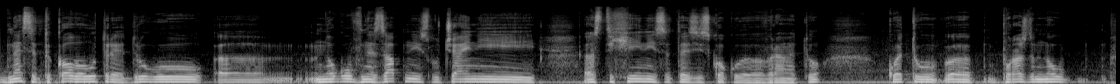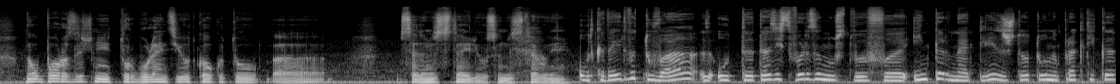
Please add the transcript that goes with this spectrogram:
днес е такова, утре е друго. А, много внезапни, случайни, а, стихийни са тези скокове във времето, което а, поражда много, много по-различни турбуленции, отколкото а, 70-те или 80-те години. Откъде идва това? От тази свързаност в интернет ли? Защото на практика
